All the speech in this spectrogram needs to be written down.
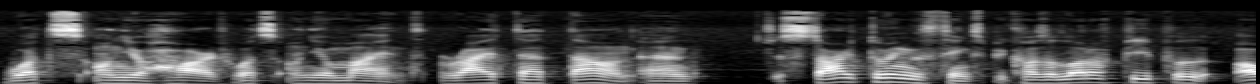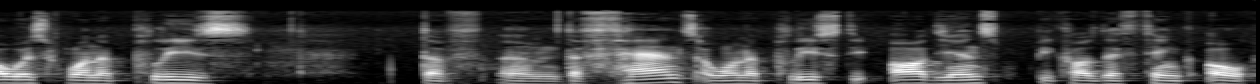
what's on your heart, what's on your mind. Write that down and start doing the things because a lot of people always want to please the um, the fans or want to please the audience because they think, oh,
